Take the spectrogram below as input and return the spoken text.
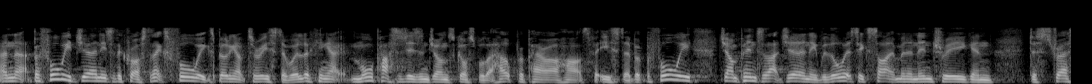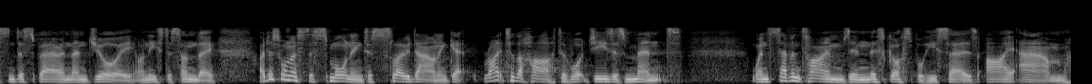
And uh, before we journey to the cross, the next four weeks building up to Easter, we're looking at more passages in John's Gospel that help prepare our hearts for Easter. But before we jump into that journey with all its excitement and intrigue and distress and despair and then joy on Easter Sunday, I just want us this morning to slow down and get right to the heart of what Jesus meant when seven times in this Gospel he says, I am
